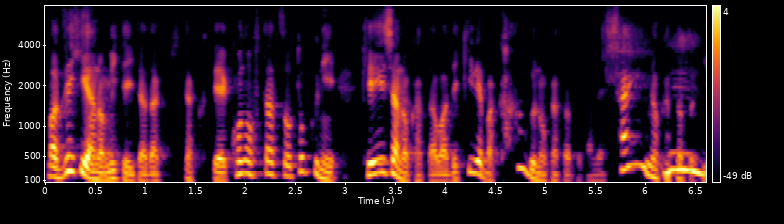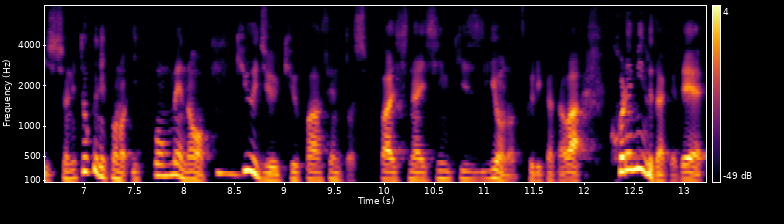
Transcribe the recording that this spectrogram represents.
まあ、ぜひ、あの、見ていただきたくて、この二つを特に経営者の方は、できれば幹部の方とかね、社員の方と一緒に、うん、特にこの一本目の99%失敗しない新規事業の作り方は、これ見るだけで、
